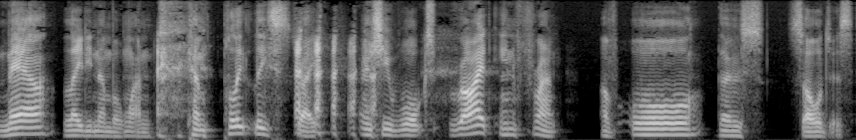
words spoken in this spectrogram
Now, lady number one, completely straight, and she walks right in front of all those soldiers.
